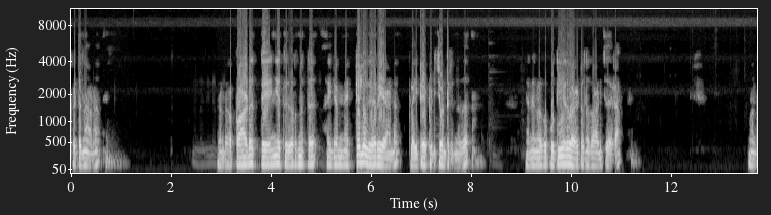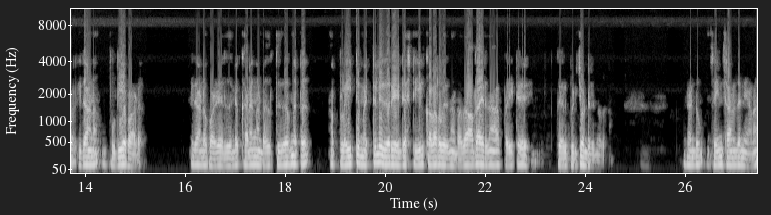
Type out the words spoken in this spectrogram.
കിട്ടുന്നതാണ്. കണ്ടോ ആ പാട് തേഞ്ഞ് തീർന്നിട്ട് അതിന്റെ മെറ്റൽ കയറിയാണ് പ്ലേറ്റായി പിടിച്ചുകൊണ്ടിരുന്നത്. ഞാൻ നിങ്ങൾക്ക് പുതിയതുമായിട്ടൊന്ന് കാണിച്ചു തരാം. കണ്ടോ ഇതാണ് പുതിയ പാട് ഇതാണ് പഴയത്. ഇതിന്റെ കനം കണ്ടത് തീർന്നിട്ട് ആ പ്ലേറ്റ് മെറ്റൽ കയറി അതിന്റെ സ്റ്റീൽ കളർ വരുന്നുണ്ട്. അത് അതായിരുന്നു ആ പ്ലേറ്റ് കയറി പിടിച്ചുകൊണ്ടിരുന്നത് രണ്ടും സെയിം സാധനം തന്നെയാണ്.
